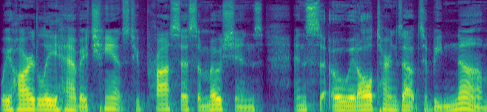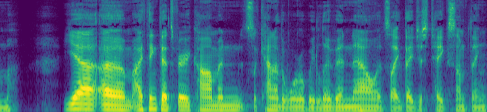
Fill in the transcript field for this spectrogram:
We hardly have a chance to process emotions and so it all turns out to be numb. Yeah, um, I think that's very common. It's kind of the world we live in now. It's like they just take something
